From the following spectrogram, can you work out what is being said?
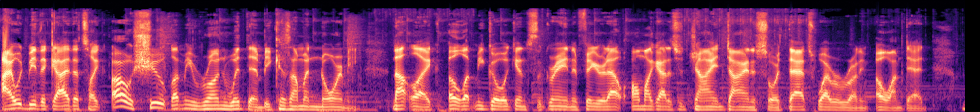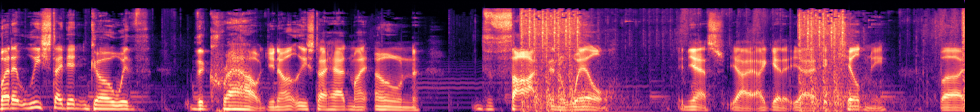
I would be the guy that's like, oh shoot, let me run with them because I'm a normie. Not like, oh, let me go against the grain and figure it out. Oh my god, it's a giant dinosaur. That's why we're running. Oh, I'm dead. But at least I didn't go with the crowd, you know? At least I had my own thought and a will. And yes, yeah, I get it. Yeah, it killed me. But,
